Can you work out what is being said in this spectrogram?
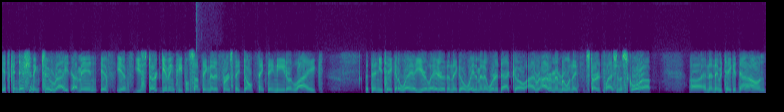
it's conditioning too, right? I mean, if if you start giving people something that at first they don't think they need or like, but then you take it away a year later, then they go, wait a minute, where did that go? I, I remember when they started flashing the score up, uh, and then they would take it down,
